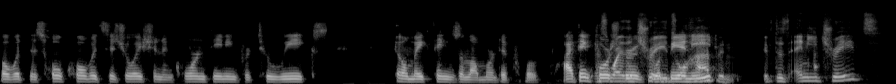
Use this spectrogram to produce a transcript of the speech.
But with this whole COVID situation and quarantining for two weeks, it'll make things a lot more difficult. I think That's why the Forsberg would be a need. happen. If there's any trades, Not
